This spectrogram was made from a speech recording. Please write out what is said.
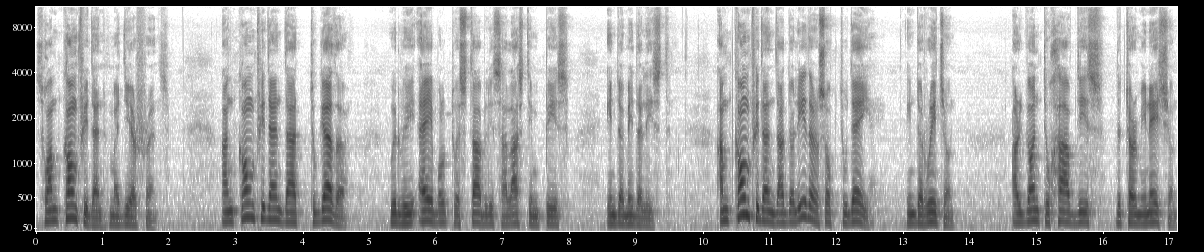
So I'm confident, my dear friends. I'm confident that together we'll be able to establish a lasting peace in the Middle East. I'm confident that the leaders of today in the region are going to have this determination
